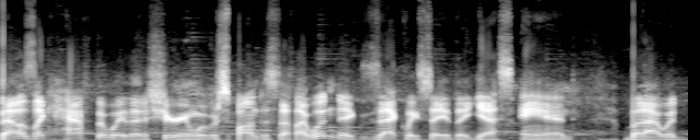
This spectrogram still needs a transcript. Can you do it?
that was like half the way that Ashirian would respond to stuff. I wouldn't exactly say the yes and, but I would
